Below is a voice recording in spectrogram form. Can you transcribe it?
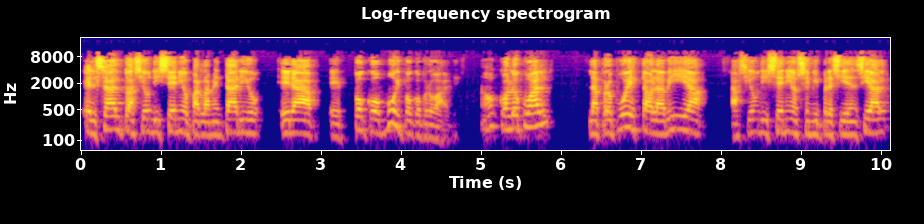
el salto hacia un diseño parlamentario era eh, poco, muy poco probable. Con lo cual, la propuesta o la vía hacia un diseño semipresidencial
